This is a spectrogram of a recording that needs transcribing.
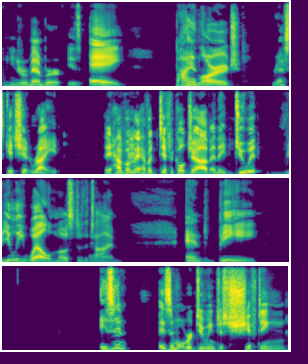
we need to remember is a by and large refs get shit right they have a, Mhm. they have a difficult job and they do it really well most of the time and b isn't isn't what we're doing just shifting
